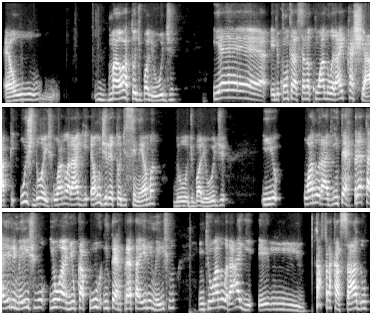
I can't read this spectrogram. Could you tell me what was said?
É o maior ator de Bollywood. E é. Ele contracena com Anurag Kashyap. Os dois. O Anurag é um diretor de cinema do, de Bollywood. E o Anurag interpreta ele mesmo e o Anil Kapoor interpreta ele mesmo. Em que o Anurag ele tá fracassado,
